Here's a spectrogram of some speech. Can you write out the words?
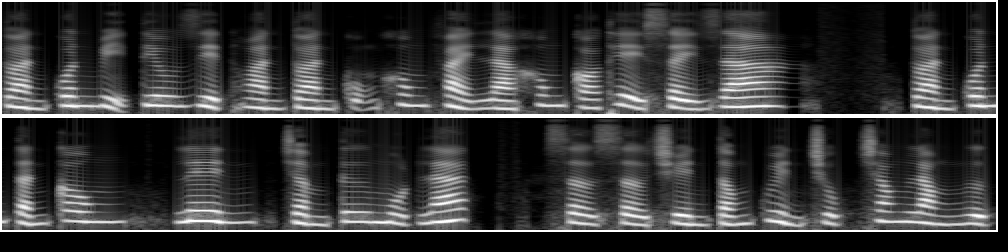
toàn quân bị tiêu diệt hoàn toàn cũng không phải là không có thể xảy ra. Toàn quân tấn công, lên, trầm tư một lát, sở sở truyền tống quyển trục trong lòng ngực.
